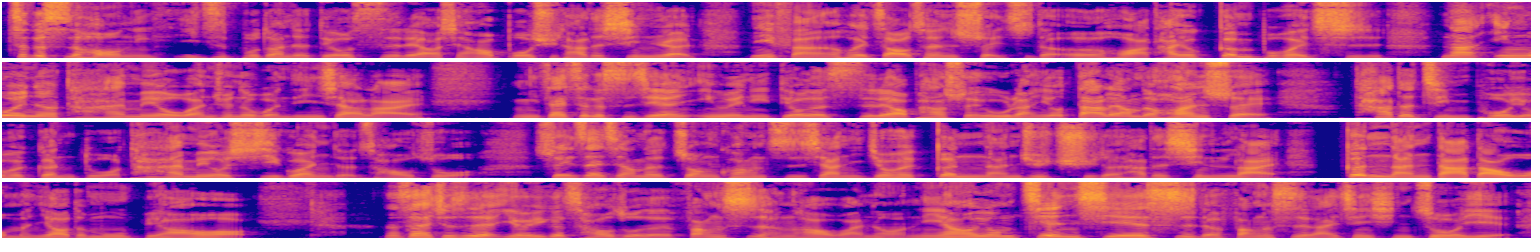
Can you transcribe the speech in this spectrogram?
这个时候，你一直不断的丢饲料，想要博取它的信任，你反而会造成水质的恶化，它又更不会吃。那因为呢，它还没有完全的稳定下来，你在这个时间，因为你丢了饲料，怕水污染，又大量的换水。他的紧迫又会更多，他还没有习惯你的操作，所以在这样的状况之下，你就会更难去取得他的信赖，更难达到我们要的目标哦。那再就是有一个操作的方式很好玩哦，你要用间歇式的方式来进行作业。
